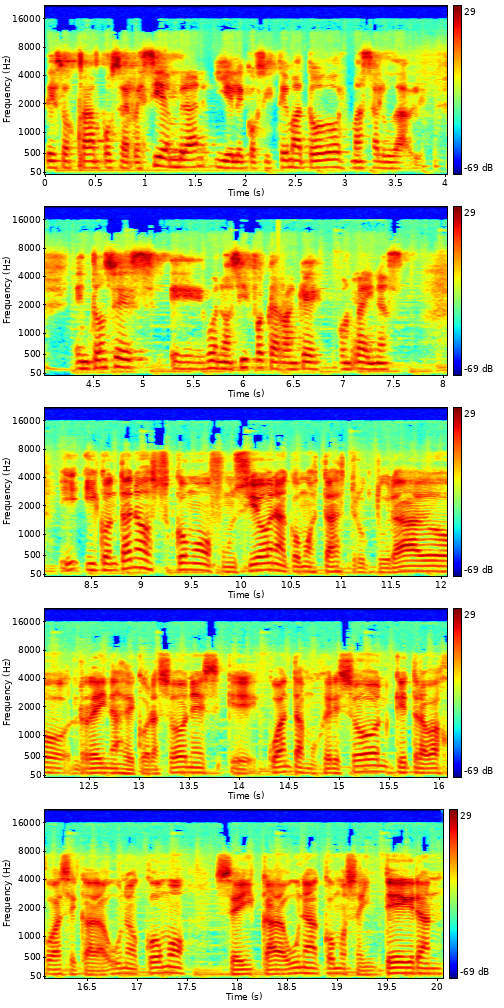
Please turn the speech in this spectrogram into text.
de esos campos se resiembran y el ecosistema todo es más saludable. Entonces, eh, bueno, así fue que arranqué con Reinas. Y, contanos cómo funciona, cómo está estructurado Reinas de Corazones, que, cuántas mujeres son, qué trabajo hace cada uno, cómo se, cada una, cómo se integran.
